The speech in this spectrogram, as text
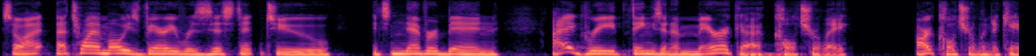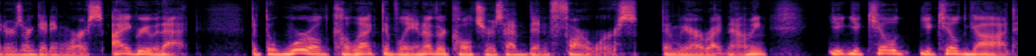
So I, that's why I'm always very resistant to it's never been, I agree, things in America culturally, our cultural indicators are getting worse. I agree with that. But the world collectively and other cultures have been far worse than we are right now. I mean, you, you killed you killed God.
